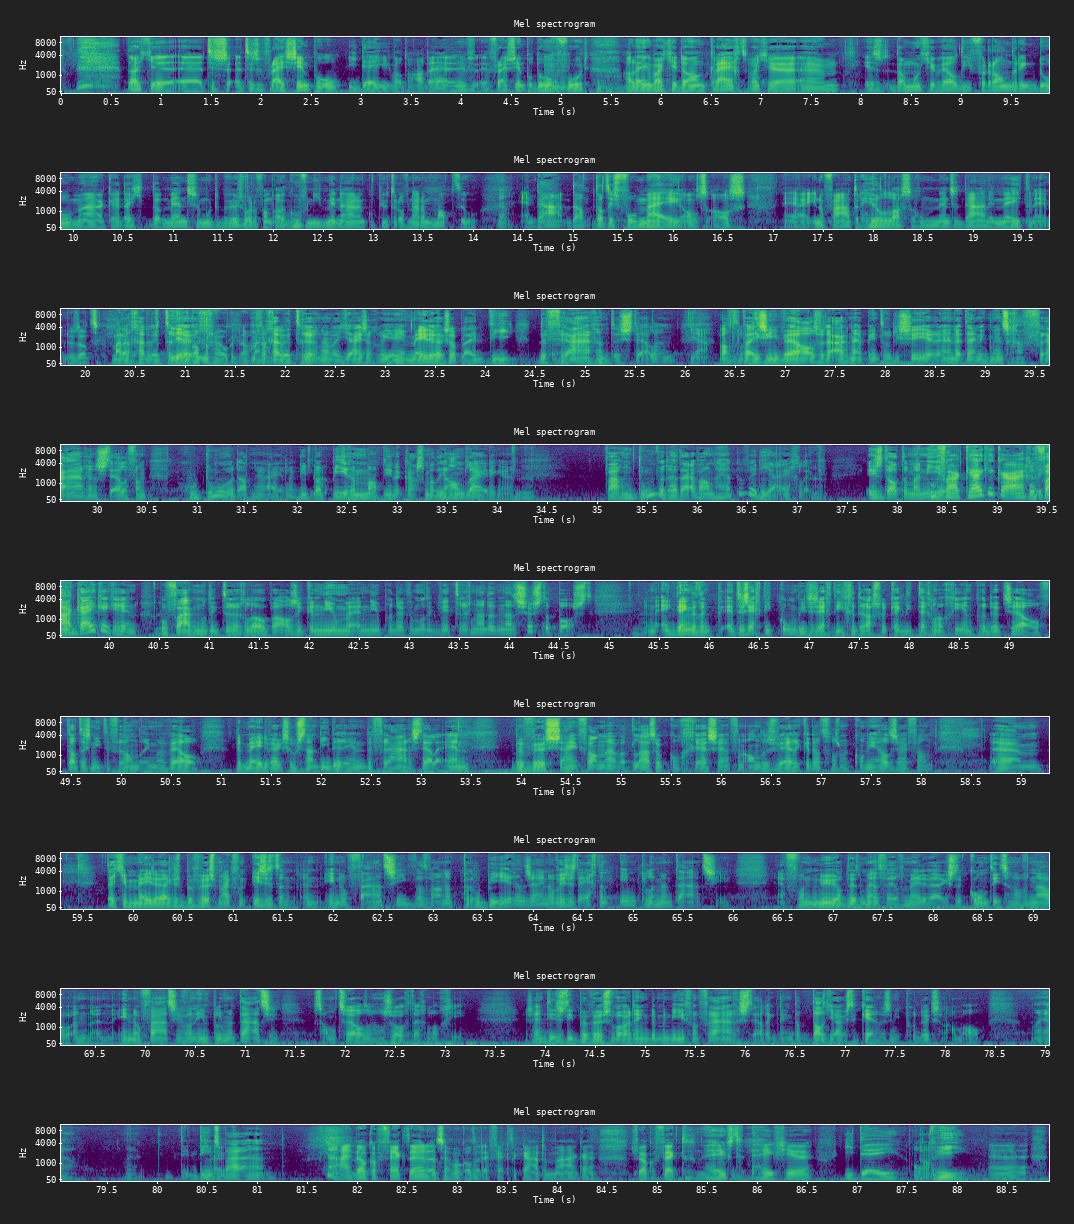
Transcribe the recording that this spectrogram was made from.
Dat je, eh, het, is, het is een vrij simpel idee wat we hadden, hè? Vrij simpel doorgevoerd. Alleen wat je dan krijgt, wat je, ehm, is, dan moet je wel die verandering doormaken. Dat, je, dat mensen moeten bewust worden van, oh, ik hoef niet meer naar een computer of naar een map toe. Ja. En daar, dat, dat is voor mij als, als nou ja, innovator heel lastig om mensen daarin mee te nemen. Dus dat Maar dan gaat weer leer ik ook terug. nog elke dag. Maar dan gaat weer terug naar wat jij zegt, hoe je je medewerkers opleidt, die de vragen te stellen. ja, Want klopt. wij zien wel, als we de Agna-app introduceren en uiteindelijk mensen gaan vragen stellen van, hoe doen we dat nu eigenlijk? Die papieren map die in de kast met die handleidingen. Ja. Waarom doen we dat? eigenlijk? Waarom hebben we die eigenlijk? Is dat de manier? Hoe vaak kijk ik er Hoe eigenlijk vaak in? kijk ik erin? Hoe vaak moet ik teruglopen als ik een nieuw, een nieuw product... dan moet ik weer terug naar de, naar de zusterpost. En ik denk dat een, het is echt die combi, het is echt die gedrags... Kijk, die technologie en het product zelf, dat is niet de verandering. Maar wel de medewerkers, hoe staan die erin? De vragen stellen en bewust zijn van... Nou, wat laatst ook congres hè, van Anders Werken... dat volgens mij Connie Helder zei van... ehm, dat je medewerkers bewust maakt van... is het een, een innovatie, wat we aan het proberen zijn... of is het echt een implementatie? En voor nu, op dit moment, voor heel veel medewerkers, er komt iets. En of het nou een, een innovatie of een implementatie, het is allemaal hetzelfde van zorgtechnologie. Dus, hè, dus die bewustwording, de manier van vragen stellen, ik denk dat dat juist de kern is. En die producten zijn allemaal, nou ja, di- dienstbaar aan. Ja, en welk effect, hè? dan zeggen we ook altijd effectenkaarten maken. Dus welk effect heeft, heeft je idee op Ja. wie? Eh,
